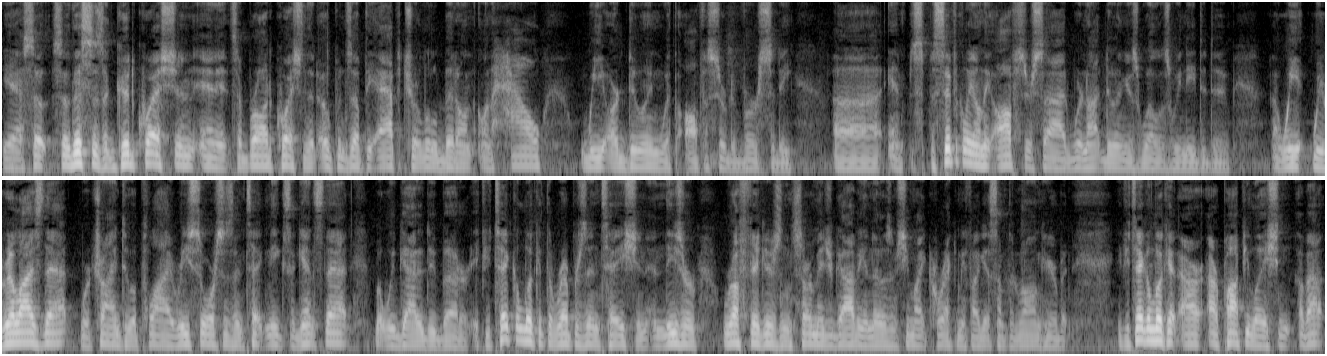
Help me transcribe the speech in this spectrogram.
Yeah, so, so this is a good question, and it's a broad question that opens up the aperture a little bit on, on how we are doing with officer diversity. Uh, and specifically on the officer side, we're not doing as well as we need to do. Uh, we, we realize that. We're trying to apply resources and techniques against that, but we've got to do better. If you take a look at the representation, and these are rough figures, and Sergeant Major Gavia knows them, she might correct me if I get something wrong here, but if you take a look at our, our population, about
